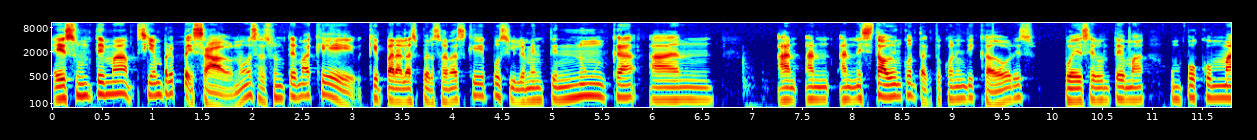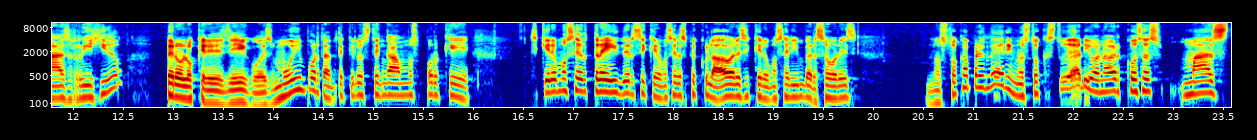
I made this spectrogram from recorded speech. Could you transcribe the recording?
Es un tema siempre pesado, ¿no? O sea, es un tema que, que para las personas que posiblemente nunca han, han, han- han estado en contacto con indicadores, puede ser un tema un poco más rígido, pero lo que les digo, es muy importante que los tengamos porque si queremos ser traders, si queremos ser especuladores, si queremos ser inversores, nos toca aprender y nos toca estudiar y van a haber cosas más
